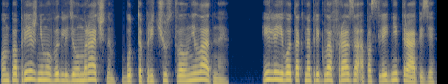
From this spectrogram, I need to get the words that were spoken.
Он по-прежнему выглядел мрачным, будто предчувствовал неладное. Или его так напрягла фраза о последней трапезе,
